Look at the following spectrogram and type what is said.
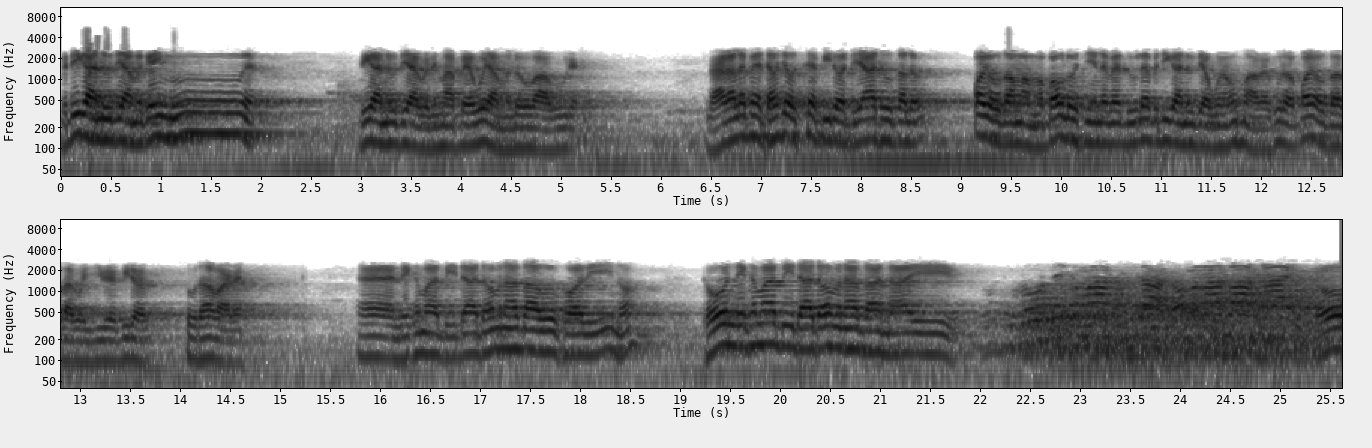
ပဋိက္ခဏုပြမကိန်းဘူးတဲ့ ဒီကနုပြကိုဒီမှာပယ်ဝဲရမလိုပါဘူးတဲ့ဒါကလည်းပဲတောက်ကျောက်ဆက်ပြီးတော့တရားထုတ်သလို့ပေါ့ရောက်သွားမှမပေါ့လို့ရှိရင်လည်းပဲသူလည်းပဋိက္ခဏုပြဝင်အောင်မှာပဲအခုတော့ပေါ့ရောက်သွားတာကိုရည်ရွယ်ပြီးတော့ဆိုထားပါတယ်အဲနေခမတိတာဒေါမနတာကိုခေါ်သည်နော်ထိုနေခမတိတာဒေါမနတာ၌သောသေကမသီလသောမနာသာ၌ထို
